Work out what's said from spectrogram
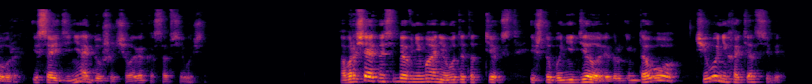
Торы и соединять душу человека со Всевышним. Обращает на себя внимание вот этот текст, и чтобы не делали другим того, чего не хотят себе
